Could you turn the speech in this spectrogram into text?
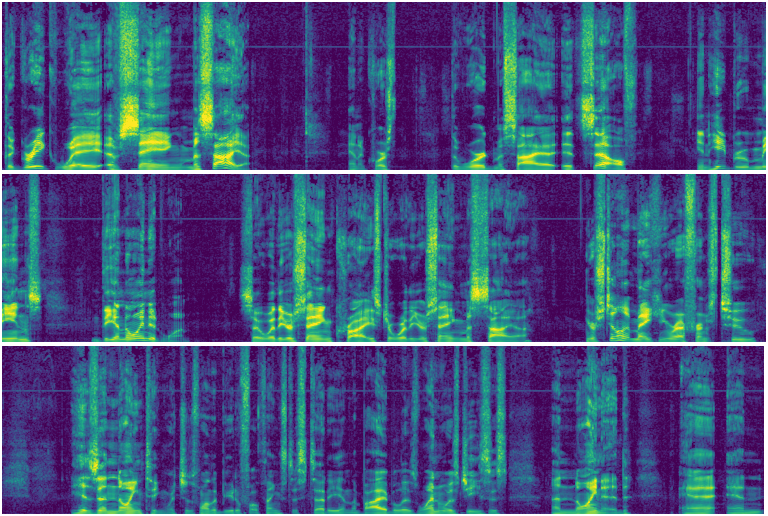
the Greek way of saying Messiah. And of course, the word Messiah itself in Hebrew means the anointed one. So whether you're saying Christ or whether you're saying Messiah, you're still making reference to his anointing, which is one of the beautiful things to study in the Bible is when was Jesus anointed? And, and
